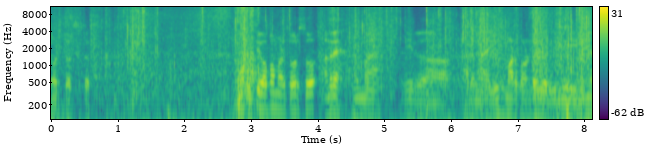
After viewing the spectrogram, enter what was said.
ನೋಡಿ ತೋರಿಸು ತೋರಿಸು. ಓಪನ್ ಮಾಡಿ ತೋರಿಸು. ಅಂದರೆ ನಿಮ್ಮ ಇದು ಅದನ್ನು ಯೂಸ್ ಮಾಡಿಕೊಂಡು ಇವರು ಇಲ್ಲಿ ನಿನ್ನ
